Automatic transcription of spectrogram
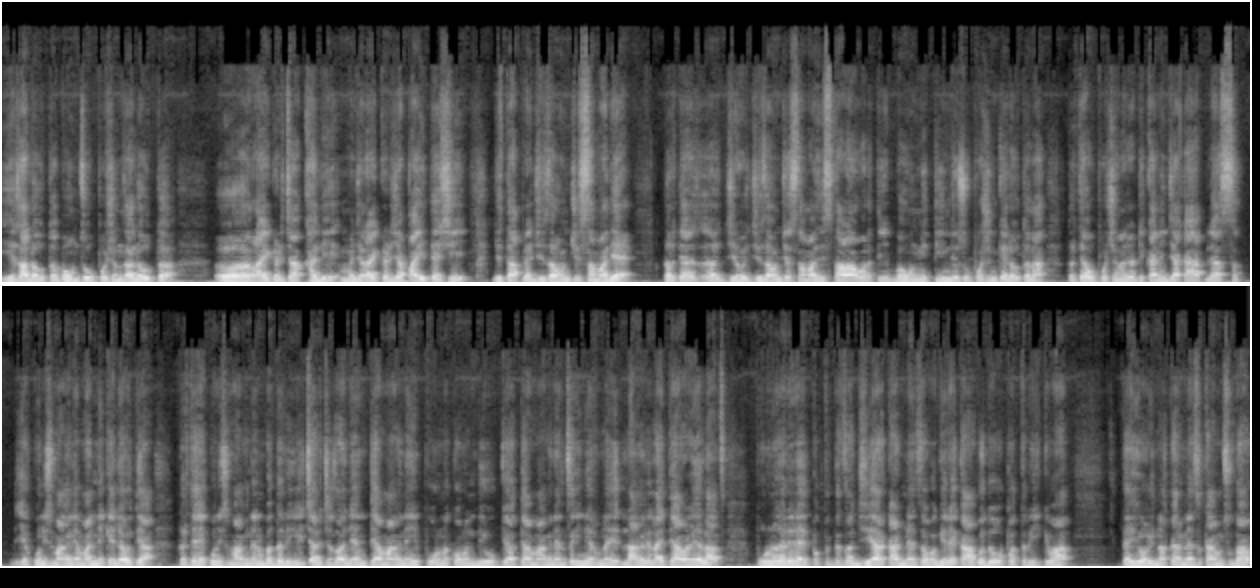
हे झालं होतं भाऊंचं उपोषण झालं होतं रायगडच्या खाली म्हणजे रायगडच्या पायथ्याशी जिथं आपल्या जिजाऊंची समाधी आहे. तर त्या जि- जिजाऊंच्या समाधी स्थळावरती भाऊंनी तीन दिवस उपोषण केलं होतं ना तर त्या उपोषणाच्या ठिकाणी ज्या काय आपल्या एकोणीस मागण्या मान्य केल्या होत्या. तर त्या एकोणीस मागण्यांबद्दलही चर्चा झाली आणि त्या मागण्याही पूर्ण करून देऊ किंवा त्या मागण्यांचाही निर्णय लागलेला आहे त्यावेळेलाच. पूर्ण झालेला आहे. फक्त त्याचा जी आर काढण्याचं वगैरे कागदोपत्री किंवा त्या योजना करण्याचं काम सुद्धा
